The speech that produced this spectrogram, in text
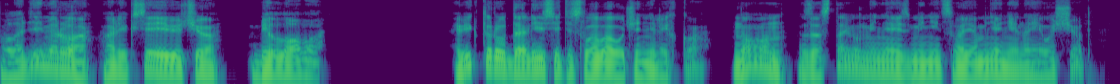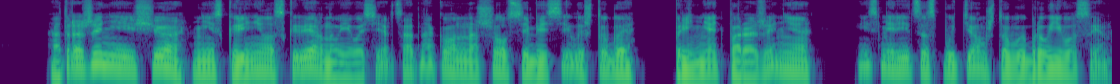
Владимиру Алексеевичу Белову. Виктору дались эти слова очень нелегко, но он заставил меня изменить свое мнение на его счет. Отражение еще не искоренило скверну в его сердце, однако он нашел в себе силы, чтобы принять поражение и смириться с путем, что выбрал его сын.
